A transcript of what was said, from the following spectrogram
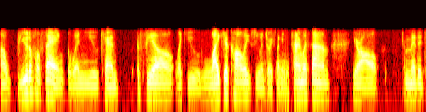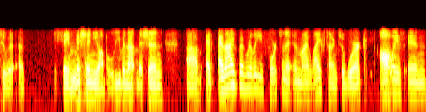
a beautiful thing when you can feel like you like your colleagues you enjoy spending time with them you're all committed to a, a same mission you all believe in that mission um, and, and I've been really fortunate in my lifetime to work always in,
